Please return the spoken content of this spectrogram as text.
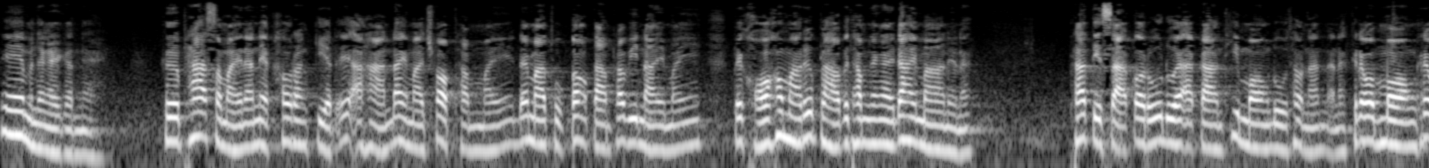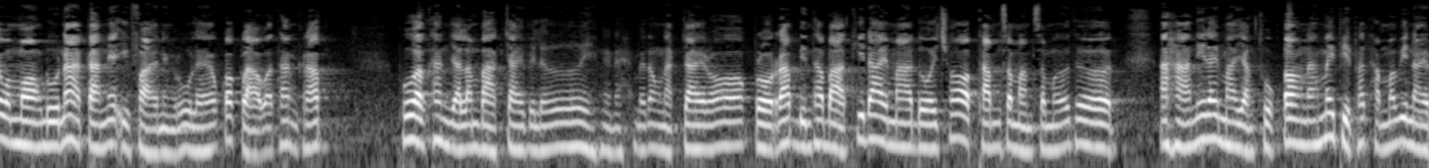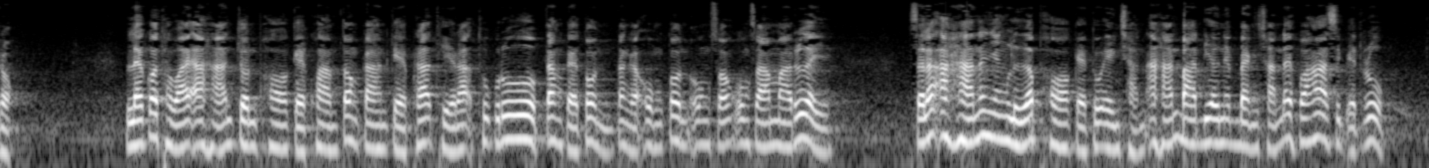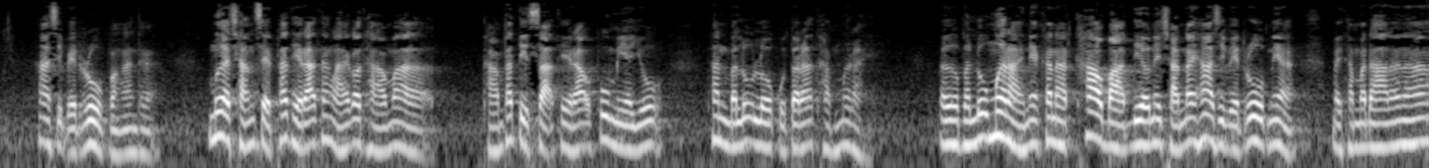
เอ๊ะมันยังไงกันเนี่ย คือพระสมัยนั้นเนี่ยเขารังเกียจเอ๊ะอาหารได้มาชอบทํำไหมได้มาถูกต้องตามพระวินัยไหมไปขอเข้ามาหรือเปล่าไปทำยังไงได้มาเนี่ยนะพระติสสะก็รู้ด้วยอาการที่มองดูเท่านั้นนะเรียกว่ามองเรียกว่ามองดูหน้ากันเนี่ยอีกฝ่ายหนึ่งรู้แล้ว ก็กล่าวว่าท่านครับ พวกท่านอย่าลำบากใจไปเลยเนี่ยนะไม่ต้องหนักใจหรอกโปรดรับบิณฑบาตทที่ได้มาโดยชอบทำสม่ำเสมอเถิด อาหารนี้ได้มาอย่างถูกต้องนะ ไม่ผิดพระธรรมวินัยหรอก แล้วก็ถวายอาหารจนพอแก่ความต้องการแก่พระเถระทุกรูป ตั้งแต่ต้น ตั้งแต่องค์ต้น องค์สององค์สามมาเรื่อยเสร็จแล้วอาหารนั้นยังเหลือพอแก่ตัวเองฉัน อาหารบาทเดียวเนี่ยแบ่งฉันได้พอห้าสิบเอ็ดรูปห้าสิบเอ็ดรูปว่างั้นเถอะเมื่อฉันเสร็จพระเถระทั้งหลายก็ถามว่าถามพระติสสะเถระผู้มีอายุ ท่านบรรลุโลกุตระธรรมเมื่อไหร่เออบรรลุเมื่อไหร่เนี่ยขนาดข้าวบาทเดียวในฉันได้ห้าสิบเอ็ดรูปเนี่ย ไม่ธรรมดาแล้วนะ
